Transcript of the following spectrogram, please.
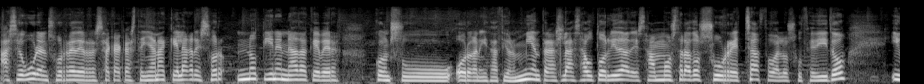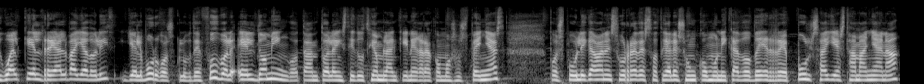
Asegura en su red de Resaca Castellana que el agresor no tiene nada que ver con su organización, mientras las autoridades han mostrado su rechazo a lo sucedido, igual que el Real Valladolid y el Burgos Club de Fútbol. El domingo, tanto la institución blanquinegra como sus peñas, pues publicaban en sus redes sociales un comunicado de repulsa y esta mañana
